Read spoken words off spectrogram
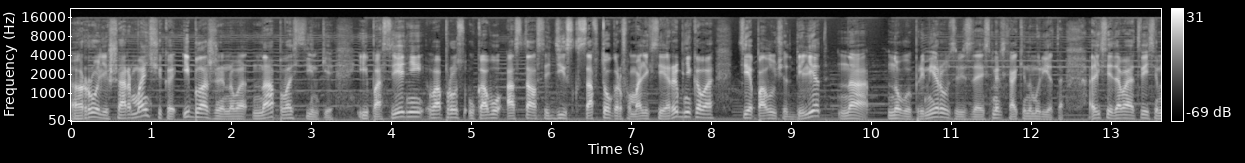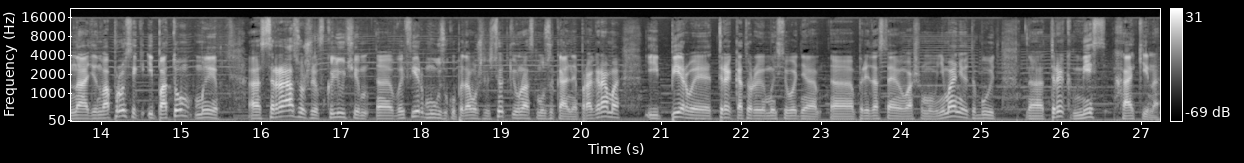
э, роли шарманщика и блаженного на пластинке. И последний вопрос. У кого остался диск с автографом Алексея Рыбникова, те получат билет на новую премьеру «Звезда и смерть» Хакина Мурета. Алексей, давай ответим на один вопросик, и потом мы э, сразу же включим э, в эфир музыку, потому что все-таки у нас музыкальная программа, и первый трек, который мы сегодня э, предоставим вашему вниманию, это будет трек «Месть Хакина».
